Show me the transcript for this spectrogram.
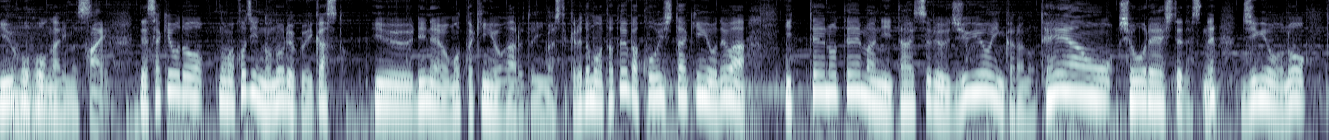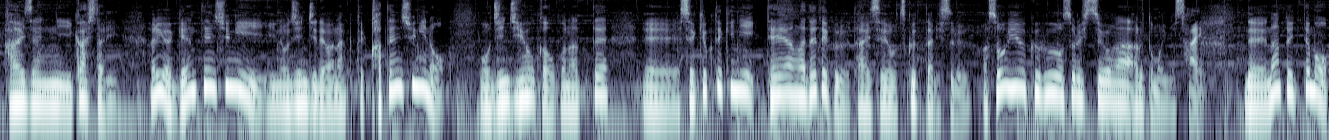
いう方法があります。うん。はい、で先ほど、まあ、個人の能力を生かすという理念を持った企業があると言いましたけれども例えばこうした企業では一定のテーマに対する従業員からの提案を奨励してですね事業の改善に生かしたりあるいは減点主義の人事ではなくて加点主義の人事評価を行って、えー、積極的に提案が出てくる体制を作ったりする、まあ、そういう工夫をする必要があると思います。はい、でなんといっても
